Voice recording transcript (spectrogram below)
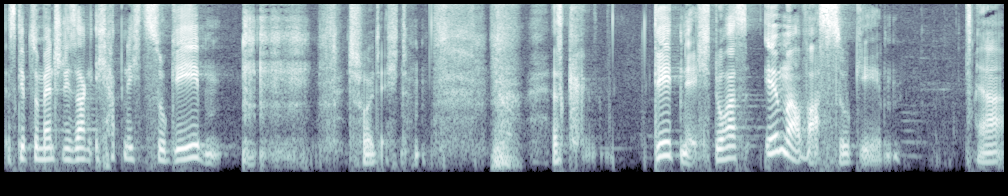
es gibt so Menschen, die sagen, ich habe nichts zu geben. Entschuldigt. Es geht nicht. Du hast immer was zu geben. Ja?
